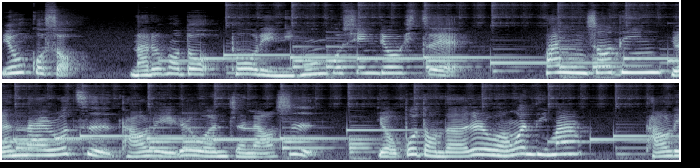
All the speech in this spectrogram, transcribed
ようこそ。なるほど、通り日本語診療室へ。欢迎收听《原来如此》桃李日文诊疗室。有不懂的日文问题吗？桃李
